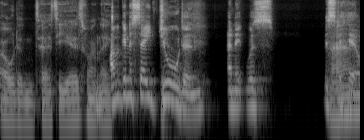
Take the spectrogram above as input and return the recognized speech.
older than 30 years, weren't they? I'm going to say Jordan, and it was Mr. Ah. Hill.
